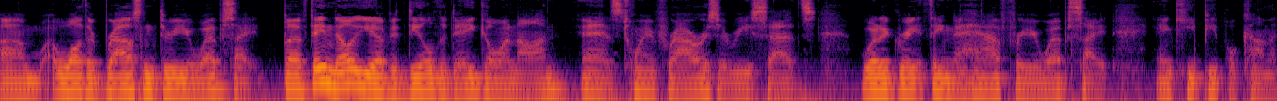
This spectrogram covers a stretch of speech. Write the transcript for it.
um, while they're browsing through your website. But if they know you have a deal of the day going on and it's 24 hours it resets, what a great thing to have for your website and keep people coming.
